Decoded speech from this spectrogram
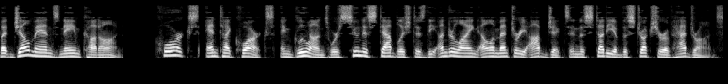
but Gell-Mann's name caught on. Quarks, antiquarks, and gluons were soon established as the underlying elementary objects in the study of the structure of hadrons.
